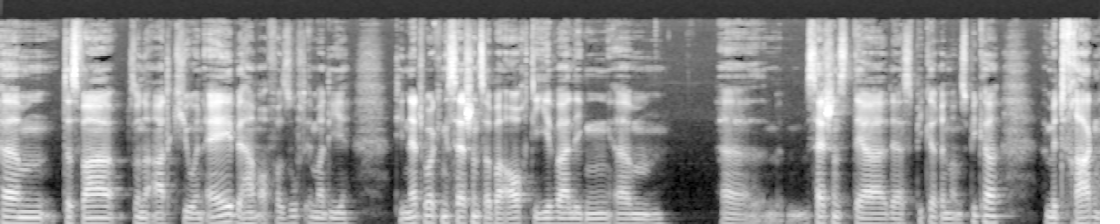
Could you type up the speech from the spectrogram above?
ähm, das war so eine Art Q&A. Wir haben auch versucht, immer die, die Networking-Sessions, aber auch die jeweiligen ähm, äh, Sessions der, der Speakerinnen und Speaker mit Fragen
